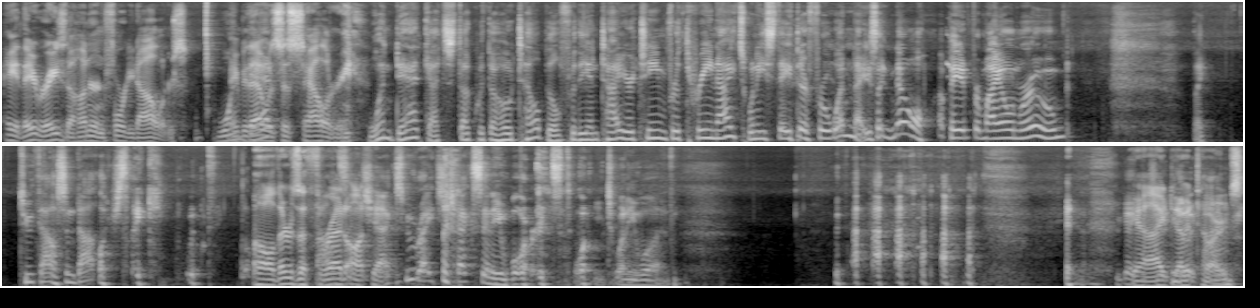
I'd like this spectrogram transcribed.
Hey, they raised $140. One Maybe that was his salary. One dad got stuck with the hotel bill for the entire team for three nights when he stayed there for one night. He's like, "No, I paid for my own room." Like two thousand dollars. Like Oh, there's a thread on. checks. Who writes checks anymore? It's 2021. Yeah, I do at card. times.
